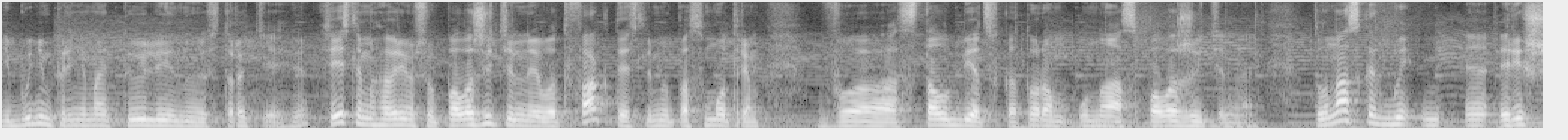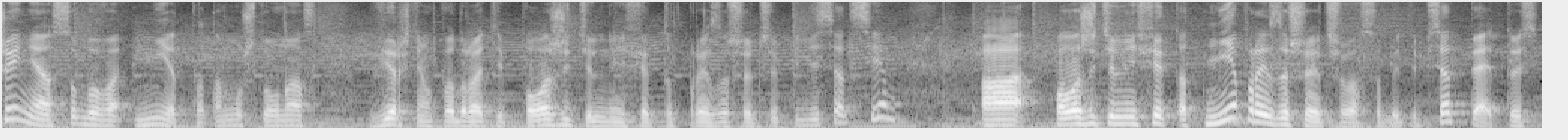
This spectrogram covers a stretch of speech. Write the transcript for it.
не будем принимать ту или иную стратегию. Если мы говорим, что положительные вот факты, если мы посмотрим в столбец, в котором у нас положительные, то у нас как бы э, решения особого нет, потому что у нас в верхнем квадрате положительный эффект от произошедшего 57, а положительный эффект от непроизошедшего события 55. То есть,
